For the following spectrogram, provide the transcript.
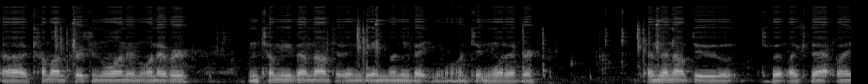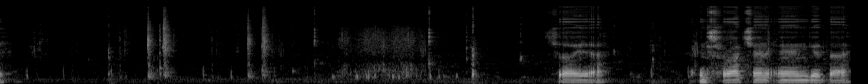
uh, come on Prison 1 and whatever and tell me the amount of in-game money that you want and whatever. And then I'll do, do it like that way. So yeah, thanks for watching and goodbye.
